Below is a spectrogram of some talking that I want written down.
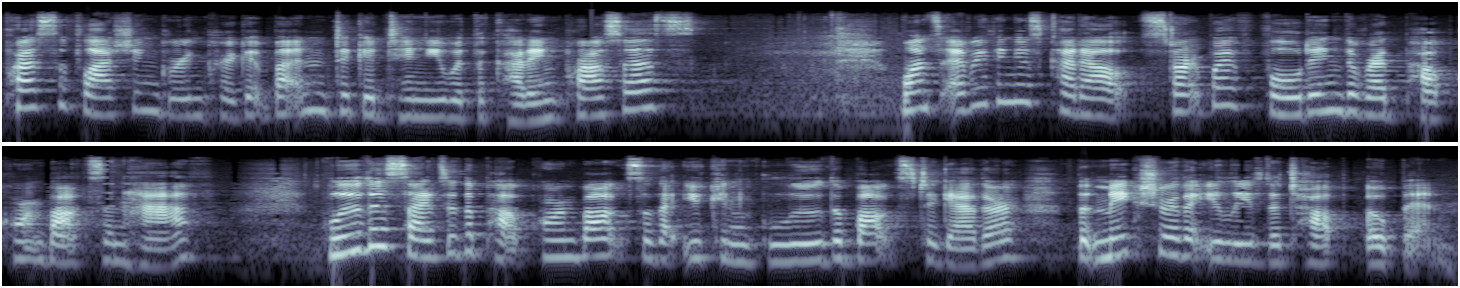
press the flashing green Cricut button to continue with the cutting process. Once everything is cut out, start by folding the red popcorn box in half. Glue the sides of the popcorn box so that you can glue the box together, but make sure that you leave the top open.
